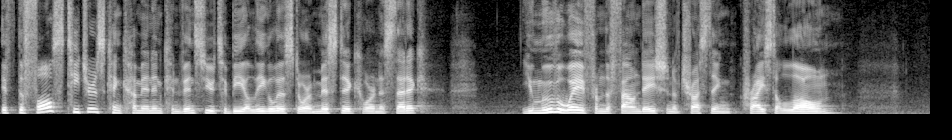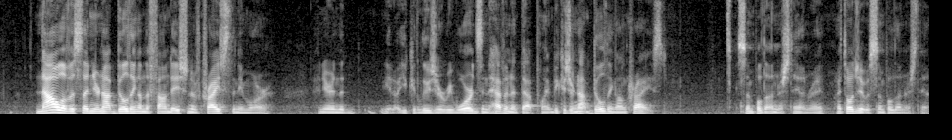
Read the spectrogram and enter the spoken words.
If the false teachers can come in and convince you to be a legalist or a mystic or an ascetic, you move away from the foundation of trusting Christ alone. Now all of a sudden you're not building on the foundation of Christ anymore. And you're in the, you know, you can lose your rewards in heaven at that point because you're not building on Christ. Simple to understand, right? I told you it was simple to understand.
